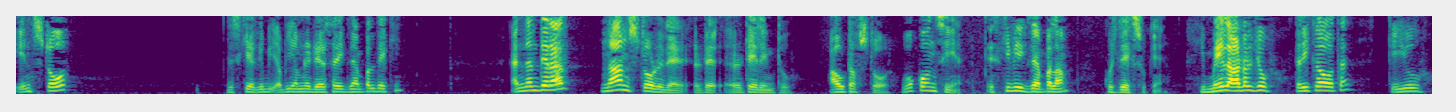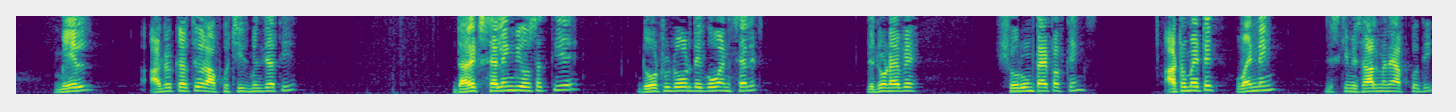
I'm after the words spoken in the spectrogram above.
in store جس کی ابھی ہم نے ڈیڑھ ساری ایگزامپل دیکھی. And then there are non store retailing to out of store وہ کون سی ہیں؟ اس کی بھی ایگزامپل ہم کچھ دیکھ چکے ہیں. میل آرڈر جو طریقہ ہوتا ہے کہ یو میل آرڈر کرتے اور آپ کو چیز مل جاتی ہے. ڈائریکٹ سیلنگ بھی ہو سکتی ہے. Door to door they go and sell it they don't have a showroom type of things automatic vending جس کی مثال میں نے آپ کو دی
